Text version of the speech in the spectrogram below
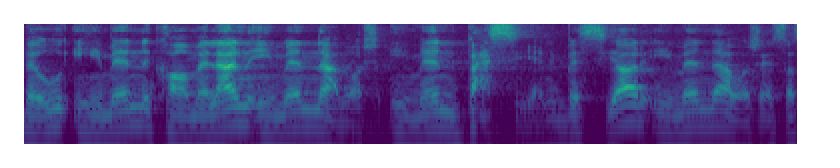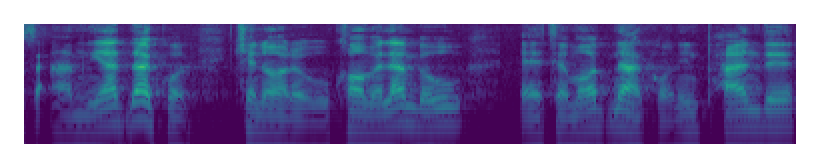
به او ایمن کاملا ایمن نباش. ایمن بسی یعنی بسیار ایمن نباش. احساس امنیت نکن کنار او. کاملا به او اعتماد نکن. این پند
